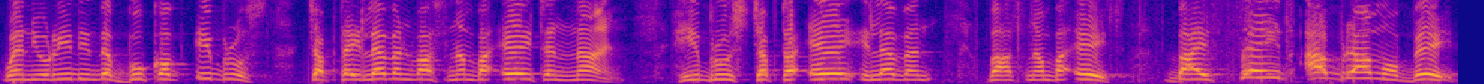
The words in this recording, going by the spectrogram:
When you read in the book of Hebrews, chapter 11, verse number 8 and 9, Hebrews chapter 8, 11, verse number 8. By faith, Abraham obeyed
